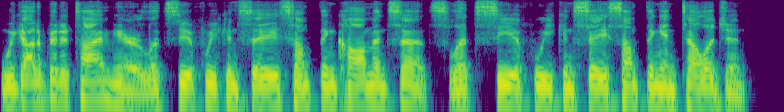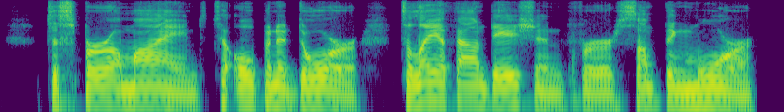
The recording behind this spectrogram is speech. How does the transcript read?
we got a bit of time here. Let's see if we can say something common sense. Let's see if we can say something intelligent to spur a mind, to open a door, to lay a foundation for something more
